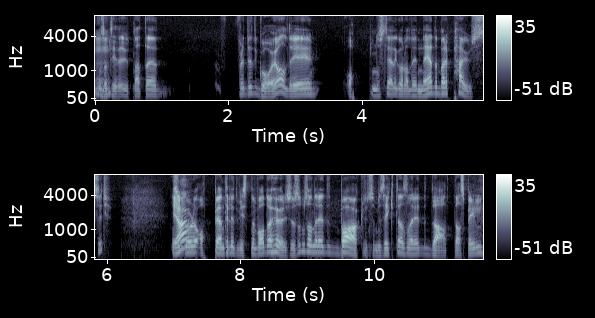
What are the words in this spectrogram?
og Mhm. samtidig uten at det For det går jo aldri opp noe sted, det går aldri ned. Det bare pauser. Og så Ja. går det opp igjen til et visst nivå. Det høres ut som sånn bakgrunnsmusikk til sånn dataspill.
